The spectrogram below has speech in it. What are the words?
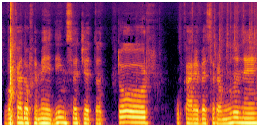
vă cade o femeie din săgetător, cu care veți rămâne,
